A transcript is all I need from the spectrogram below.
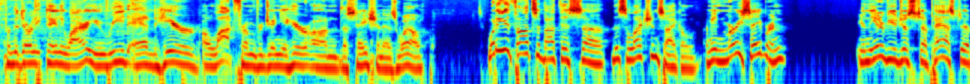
from the Daily, Wire. You read and hear a lot from Virginia here on the station as well. What are your thoughts about this uh, this election cycle? I mean, Murray Sabrin, in the interview just uh, passed, uh,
